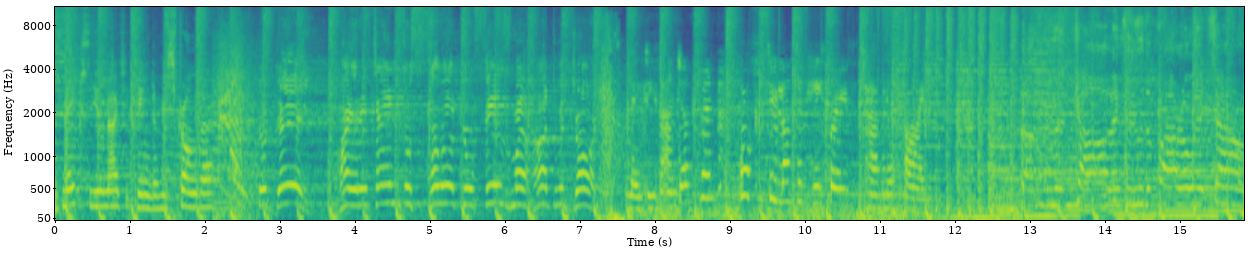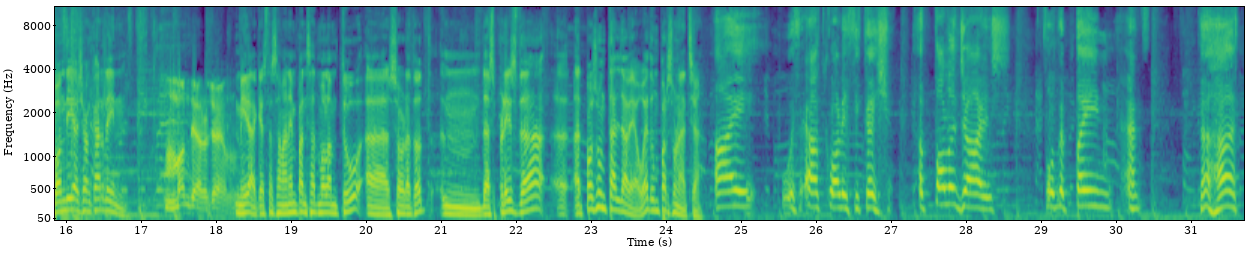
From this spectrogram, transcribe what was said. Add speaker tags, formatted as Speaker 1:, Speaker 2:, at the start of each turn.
Speaker 1: It makes the United Kingdom stronger.
Speaker 2: Today, my return to Soweto fills my heart with joy.
Speaker 3: Ladies and gentlemen, welcome to London Heathrow's Terminal 5.
Speaker 4: Bon dia, Joan Carlin.
Speaker 5: Bon dia, Roger.
Speaker 4: Mira, aquesta setmana hem pensat molt amb tu, eh, sobretot mm, després de... Eh, et poso un tall de veu, eh, d'un personatge.
Speaker 6: I, without qualification, apologize for the pain and the hurt.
